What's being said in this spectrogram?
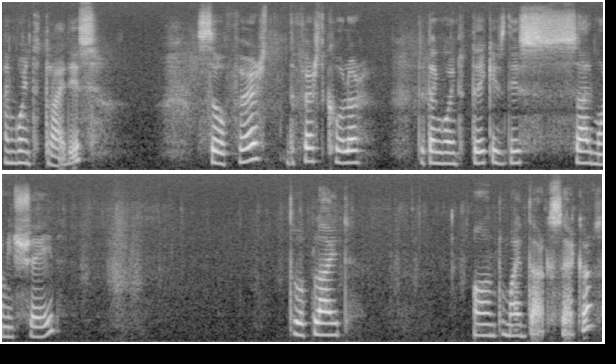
I'm going to try this. So first, the first color that I'm going to take is this salmony shade to apply it onto my dark circles.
